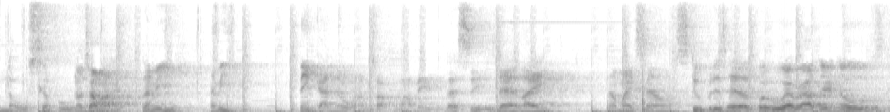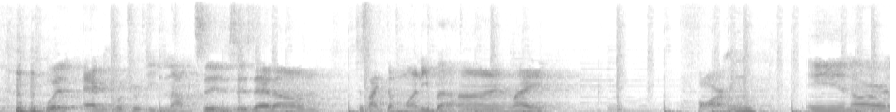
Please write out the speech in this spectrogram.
know, simple. No, talking about. Let me let me think I know what I'm talking about. Maybe let's see. Is that like that might sound stupid as hell, but whoever out there knows what agricultural economics is, is that um just like the money behind like farming and our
